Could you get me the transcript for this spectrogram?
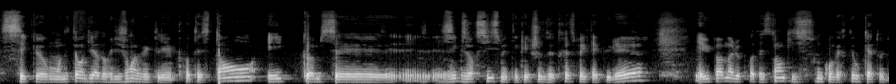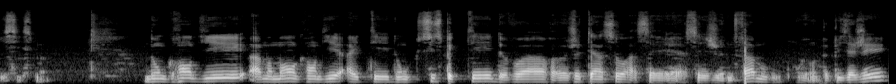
c'est qu'on était en guerre de religion avec les protestants et comme ces exorcismes étaient quelque chose de très spectaculaire, il y a eu pas mal de protestants qui se sont convertis au catholicisme. Donc Grandier, à un moment, Grandier a été donc suspecté de voir euh, jeter un sort à ces, jeunes femmes ou, un peu plus âgées,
